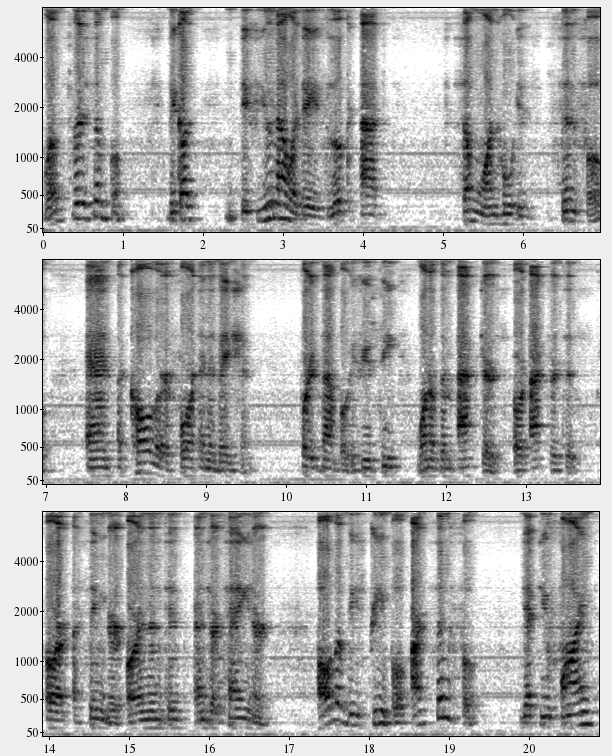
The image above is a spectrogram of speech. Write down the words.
Well, it's very simple. Because if you nowadays look at someone who is sinful and a caller for innovation, for example, if you see one of them actors or actresses or a singer or an entertainer, all of these people are sinful. Yet you find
